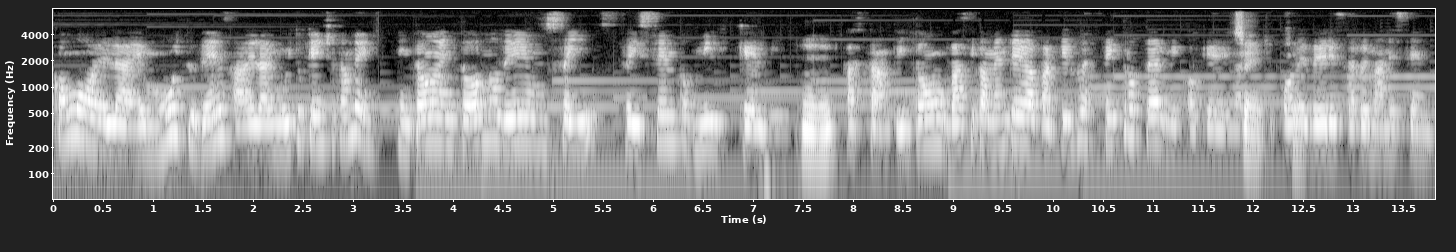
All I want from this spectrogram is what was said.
como ela é muito densa, ela é muito quente também. Então, é em torno de uns seis- 600 mil Kelvin. Uhum. Bastante. Então, basicamente, a partir do espectro térmico que a Sim, gente pode sim. ver esse remanescente.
